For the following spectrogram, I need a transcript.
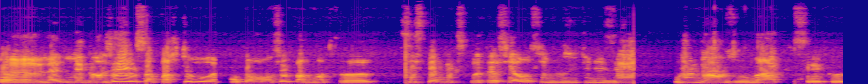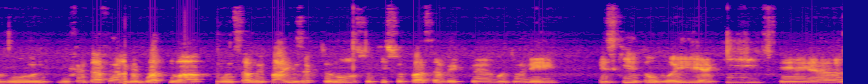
Euh, Les dangers, ils sont partout. À commencer par votre système d'exploitation. Si vous utilisez Windows ou Mac, c'est que vous, vous faites affaire avec des boîtes noires. Vous ne savez pas exactement ce qui se passe avec euh, vos données, qu'est-ce qui est envoyé à qui, et, euh,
